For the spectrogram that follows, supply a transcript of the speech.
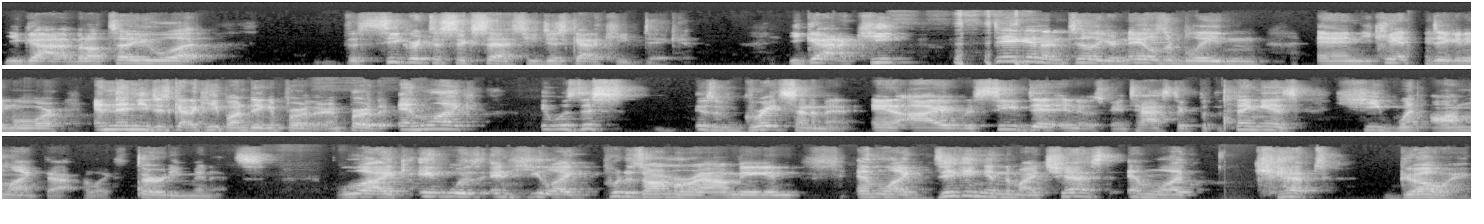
you got it." But I'll tell you what, the secret to success, you just got to keep digging you gotta keep digging until your nails are bleeding and you can't dig anymore. And then you just gotta keep on digging further and further. And like it was this it was a great sentiment and i received it and it was fantastic. But the thing is he went on like that for like 30 minutes. Like it was and he like put his arm around me and and like digging into my chest and like kept going.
